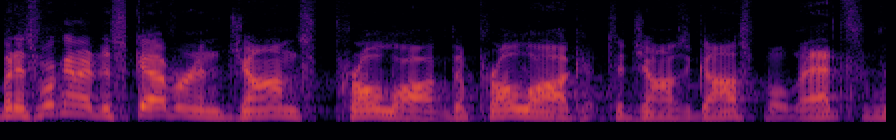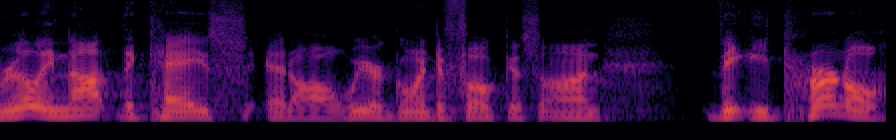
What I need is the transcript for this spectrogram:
But as we're going to discover in John's prologue, the prologue to John's gospel, that's really not the case at all. We are going to focus on the eternal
